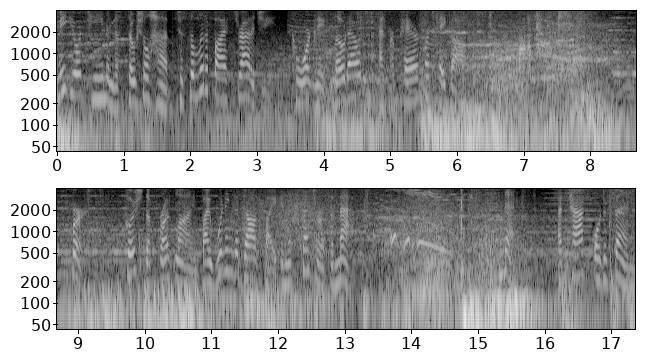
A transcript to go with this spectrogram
Meet your team in the social hub to solidify strategy, coordinate loadouts, and prepare for takeoff. First, push the front line by winning the dogfight in the center of the map. Next, attack or defend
